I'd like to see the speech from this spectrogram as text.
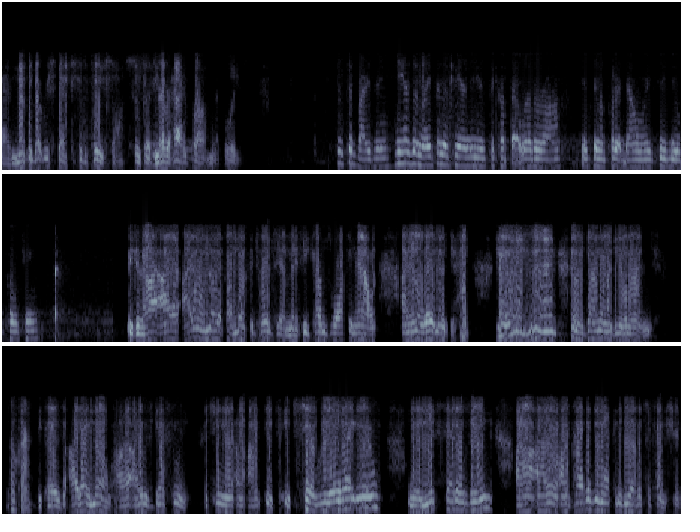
I have nothing but respect for the police officers. I've never had a problem with police. Just advising. He has a knife in his hand he used to cut that leather off. He's going to put it down when he sees you approaching. Because I, I, I don't know if I'm working towards him, and if he comes walking out, I don't know what I'm going to do. You know what I'm saying? And I don't want to be alarmed. Okay. Because I don't know. I, I was definitely, I can't, I, I, it's, it's so real right now. When this settles in, uh, I, I'm probably not going to be able to function.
